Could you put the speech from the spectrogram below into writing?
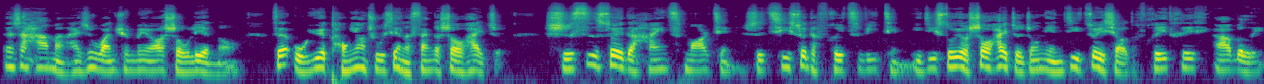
但是哈满还是完全没有要收敛哦。在五月同样出现了三个受害者。十四岁的 Heinz Martin，十七岁的 Fritz Witting，以及所有受害者中年纪最小的 Friedrich Abelin，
